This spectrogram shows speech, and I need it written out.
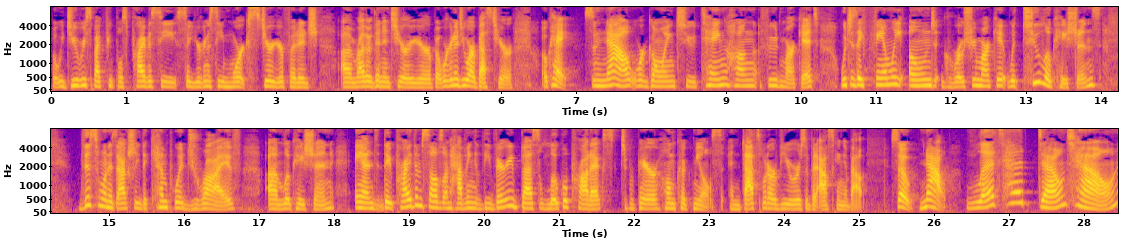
but we do respect people's privacy. So you're going to see more exterior footage um, rather than interior, but we're going to do our best here. Okay. So now we're going to Thang Hung Food Market, which is a family owned grocery market with two locations. This one is actually the Kempwood Drive um, location, and they pride themselves on having the very best local products to prepare home cooked meals. And that's what our viewers have been asking about. So now, let's head downtown.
